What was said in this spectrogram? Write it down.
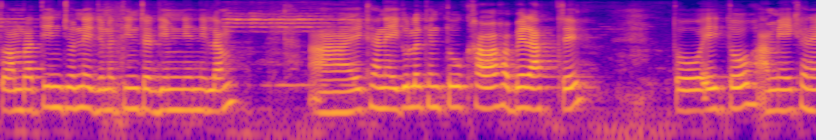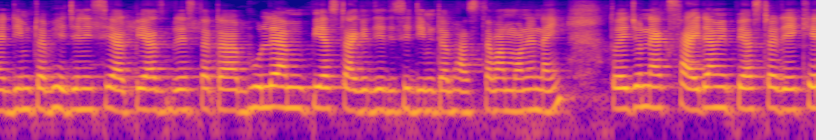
তো আমরা তিনজনে, এই জন্য তিনটা ডিম নিয়ে নিলাম। এখানে এগুলো কিন্তু খাওয়া হবে রাত্রে। তো এই তো আমি এখানে ডিমটা ভেজে নিছি আর পেঁয়াজ ব্রেস্তাটা ভুলে আমি পেঁয়াজটা আগে দিয়ে দিছি, ডিমটা ভাজতে আমার মনে নাই। তো এই জন্য এক সাইডে আমি পেঁয়াজটা রেখে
